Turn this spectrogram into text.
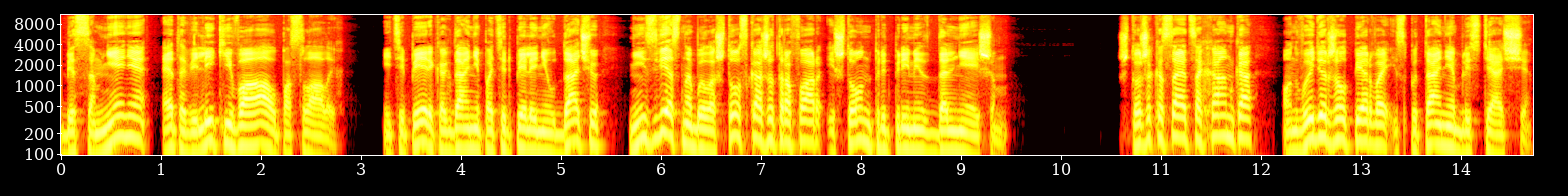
Без сомнения, это великий Ваал послал их. И теперь, когда они потерпели неудачу, неизвестно было, что скажет Рафар и что он предпримет в дальнейшем. Что же касается Ханка, он выдержал первое испытание блестяще.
